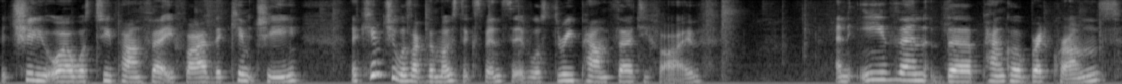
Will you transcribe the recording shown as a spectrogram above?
The chili oil was two pound 35 the kimchi the kimchi was like the most expensive. Was three pound 35 and even the panko breadcrumbs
